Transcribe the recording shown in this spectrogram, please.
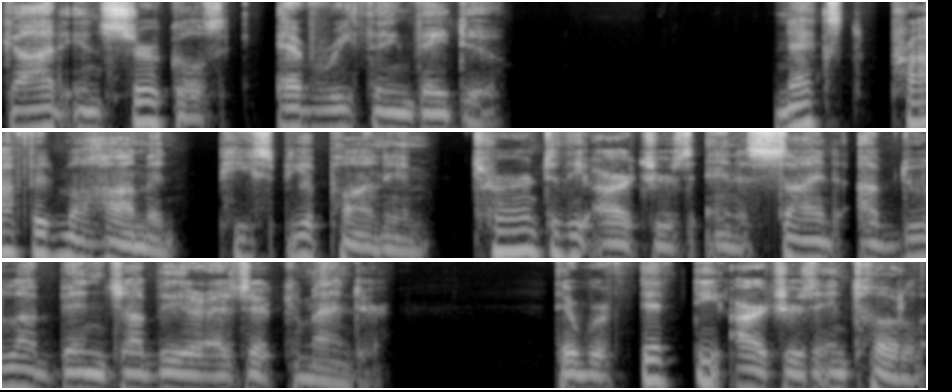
God encircles everything they do. Next, Prophet Muhammad, peace be upon him, turned to the archers and assigned Abdullah bin Jabir as their commander. There were fifty archers in total,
